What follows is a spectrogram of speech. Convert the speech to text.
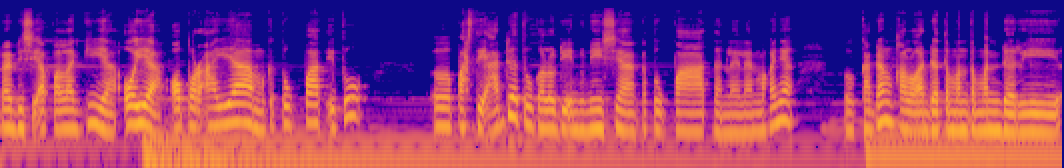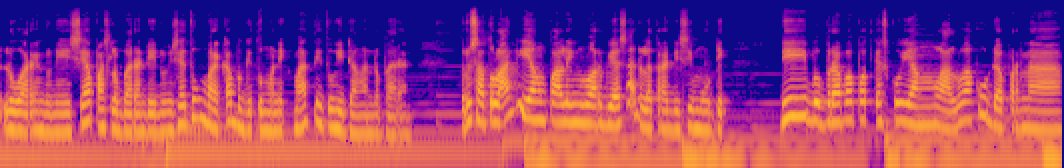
tradisi apa lagi ya? Oh ya, opor ayam, ketupat itu eh, pasti ada tuh kalau di Indonesia, ketupat dan lain-lain. Makanya eh, kadang kalau ada teman-teman dari luar Indonesia pas lebaran di Indonesia tuh mereka begitu menikmati tuh hidangan lebaran. Terus satu lagi yang paling luar biasa adalah tradisi mudik di beberapa podcastku yang lalu aku udah pernah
